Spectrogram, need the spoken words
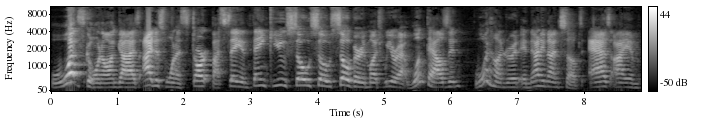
What's going on, guys? I just want to start by saying thank you so, so, so very much. We are at 1,199 subs as I am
